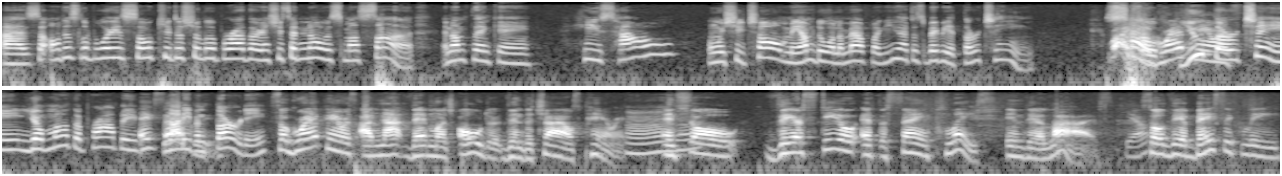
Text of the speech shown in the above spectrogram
I said, "Oh, this little boy is so cute. This your little brother?" And she said, "No, it's my son." And I'm thinking, "He's how old?" And when she told me, I'm doing the math like, "You had this baby at 13." Right, so So, you grandparents- 13, your mother probably not even 30. So grandparents are not that much older than the child's parent. And Mm-hmm. so they're still at the same place in their lives. Yeah. So they're basically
